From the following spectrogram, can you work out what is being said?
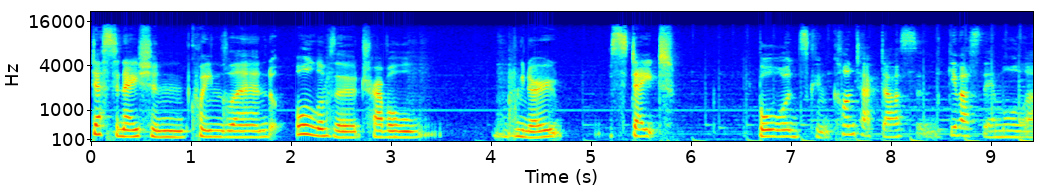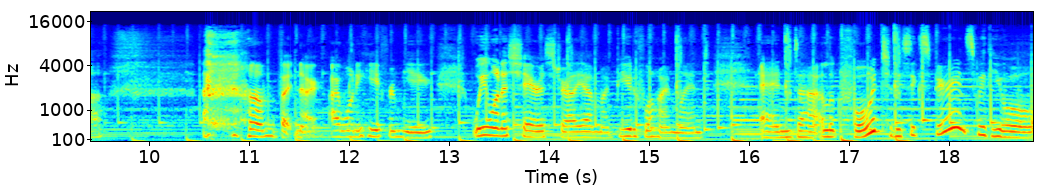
Destination Queensland, all of the travel, you know, state boards can contact us and give us their moolah um, but no, I want to hear from you. We want to share Australia, my beautiful homeland, and uh, I look forward to this experience with you all.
